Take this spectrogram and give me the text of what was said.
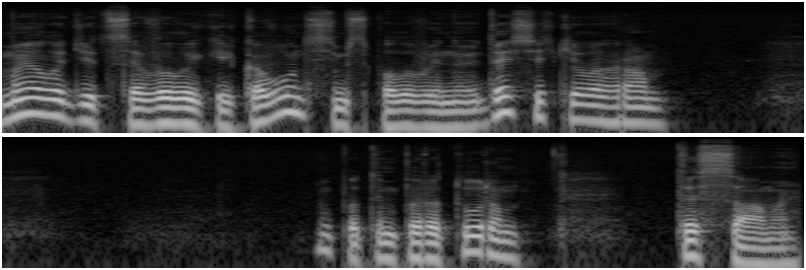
Melody це великий кавун, 7,5-10 кг. Ну, по температурам те саме.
